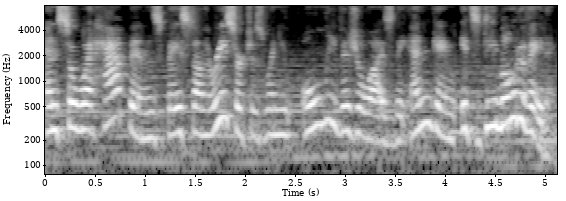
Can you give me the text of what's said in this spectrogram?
And so what happens based on the research is when you only visualize the end game, it's demotivating.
